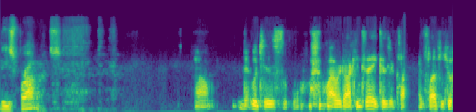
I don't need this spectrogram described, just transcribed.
these products. Um, which is why we're talking today, because your clients love you.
